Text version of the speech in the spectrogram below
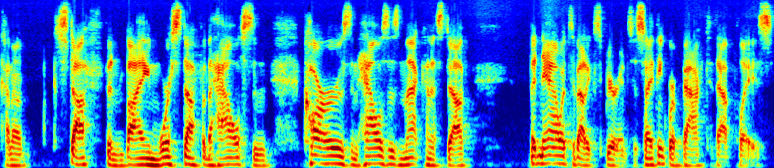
kind of stuff and buying more stuff for the house and cars and houses and that kind of stuff. But now it's about experiences. So I think we're back to that place.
